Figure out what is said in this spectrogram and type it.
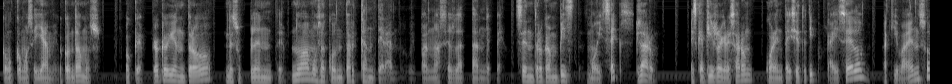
Como, como se llame. Lo contamos. Ok, creo que hoy entró de suplente. No vamos a contar canteranos, güey, para no hacerla tan de pedo. Centrocampista, Moisés. Claro, es que aquí regresaron 47 tipos. Caicedo, aquí va Enzo.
